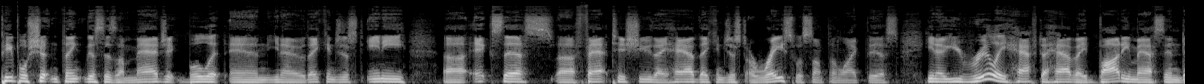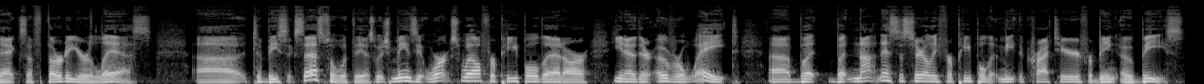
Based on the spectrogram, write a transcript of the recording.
people shouldn't think this is a magic bullet and, you know, they can just any uh, excess uh, fat tissue they have, they can just erase with something like this. You know, you really have to have a body mass index of 30 or less uh, to be successful with this, which means it works well for people that are, you know, they're overweight, uh, but but not necessarily for people that meet the criteria for being obese.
